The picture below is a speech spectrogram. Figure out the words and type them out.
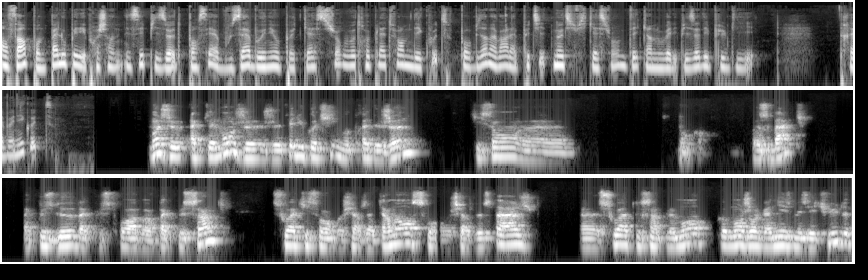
Enfin, pour ne pas louper les prochains épisodes, pensez à vous abonner au podcast sur votre plateforme d'écoute pour bien avoir la petite notification dès qu'un nouvel épisode est publié. Très bonne écoute. Moi, actuellement, je, fais du coaching auprès de jeunes qui sont euh, donc post-bac, bac plus 2, bac plus 3, voire bac plus 5, soit qui sont en recherche d'alternance, soit en recherche de stage, euh, soit tout simplement comment j'organise mes études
